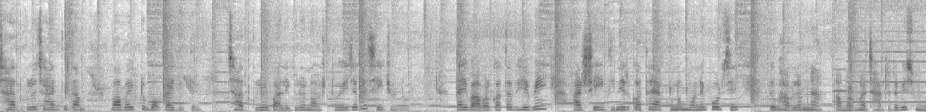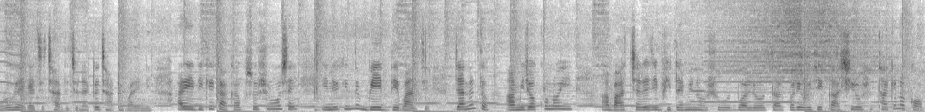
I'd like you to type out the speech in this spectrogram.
ছাদগুলো ঝাঁট দিতাম, বাবা একটু বকাই দিতেন, ছাদগুলোর বালিগুলো নষ্ট হয়ে যাবে সেই জন্য। তাই বাবার কথা ভেবেই আর সেই দিনের কথা এখনও মনে পড়ছে, তো ভাবলাম না, আমার মা ঝাঁটাটা বেশ মুড়ো হয়ে গেছে, ছাদের জন্য একটা ঝাঁটা বাড়িনি। আর এদিকে কাকা শ্বশুরমশাই, ইনিও কিন্তু বেড দিয়ে বাঁধছে। জানেন তো, আমি যখন ওই বাচ্চারা যে ভিটামিন ওষুধ বলো, তারপরে ওই যে কাশির ওষুধ থাকে না, কফ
